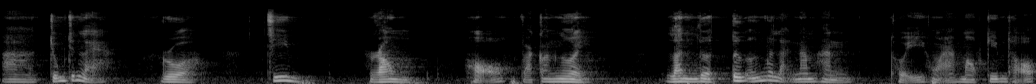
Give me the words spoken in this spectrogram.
À, chúng chính là rùa, chim, rồng, hổ và con người. Lần lượt tương ứng với lại năm hành thủy hỏa mộc kim thổ.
